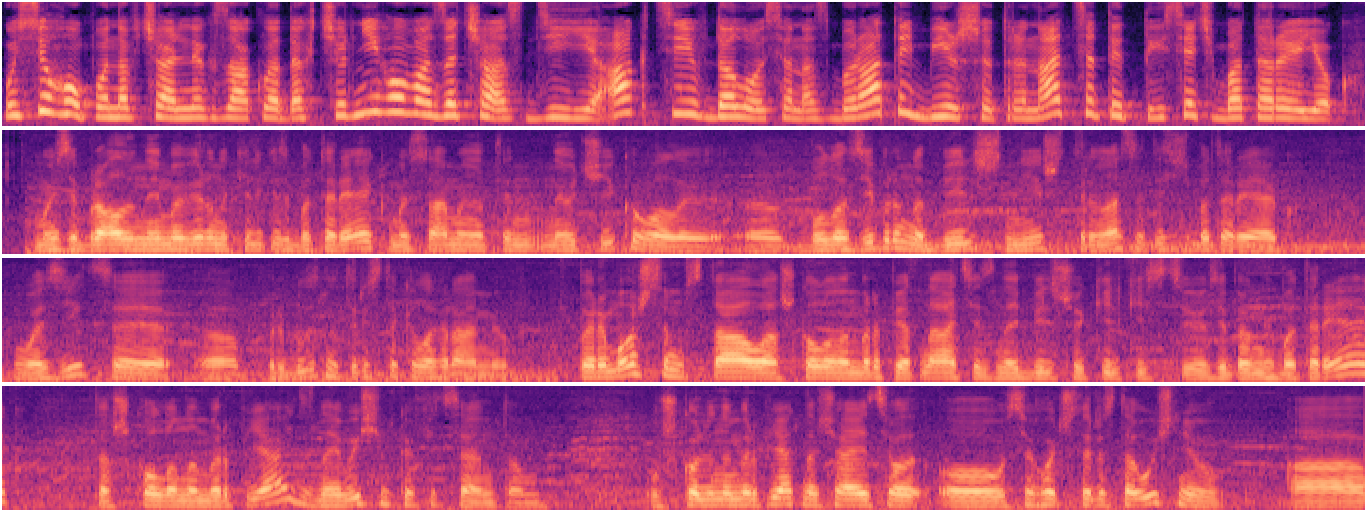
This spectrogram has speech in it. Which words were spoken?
Усього по навчальних закладах Чернігова за час дії акції вдалося назбирати більше 13 тисяч батарейок. Ми зібрали неймовірну кількість батарейок. Ми саме на те не очікували. Е, Було зібрано більш ніж 13 тисяч батарейок. У вазі це е, приблизно 300 кілограмів. Переможцем стала школа номер 15 з найбільшою кількістю зібраних батарейок та школа номер 5 з найвищим коефіцієнтом. У школі номер 5 навчається усього 400 учнів, а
